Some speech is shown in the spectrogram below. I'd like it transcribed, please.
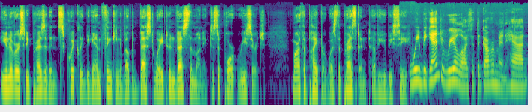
University presidents quickly began thinking about the best way to invest the money to support research. Martha Piper was the president of UBC. We began to realize that the government had,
